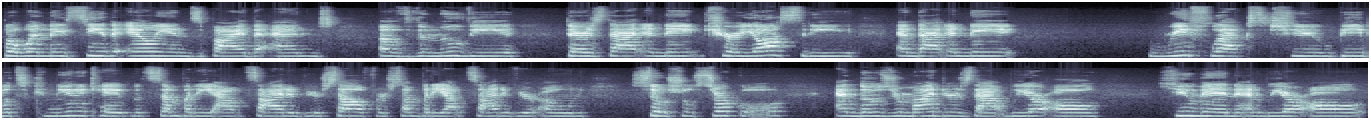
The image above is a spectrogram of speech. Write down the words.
But when they see the aliens by the end of the movie, there's that innate curiosity and that innate reflex to be able to communicate with somebody outside of yourself or somebody outside of your own social circle. And those reminders that we are all human and we are all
